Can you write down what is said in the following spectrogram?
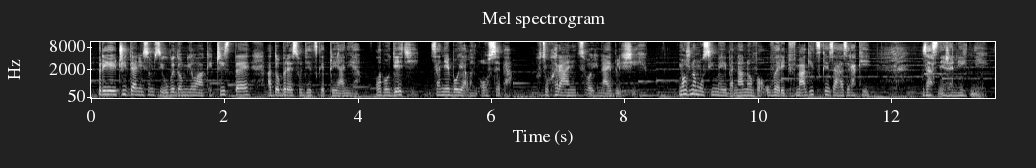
Pri jej čítaní som si uvedomila, aké čisté a dobré sú detské priania. Lebo deti sa neboja len o seba. Chcú chrániť svojich najbližších. Možno musíme iba na novo uveriť v magické zázraky zasnežených dní.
